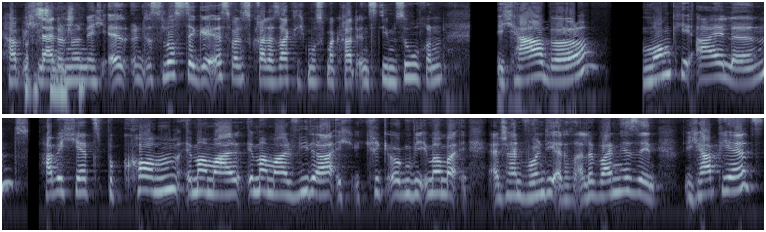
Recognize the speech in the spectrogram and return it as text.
Habe ich Hattest leider nicht, nur ne? nicht. Äh, Und das Lustige ist, weil du es gerade sagst, ich muss mal gerade in Steam suchen. Ich habe Monkey Island habe ich jetzt bekommen, immer mal, immer mal wieder. Ich, ich krieg irgendwie immer mal, anscheinend wollen die das alle bei mir sehen. Ich habe jetzt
